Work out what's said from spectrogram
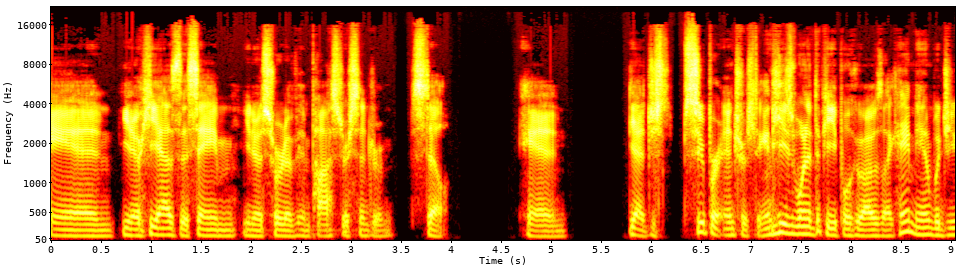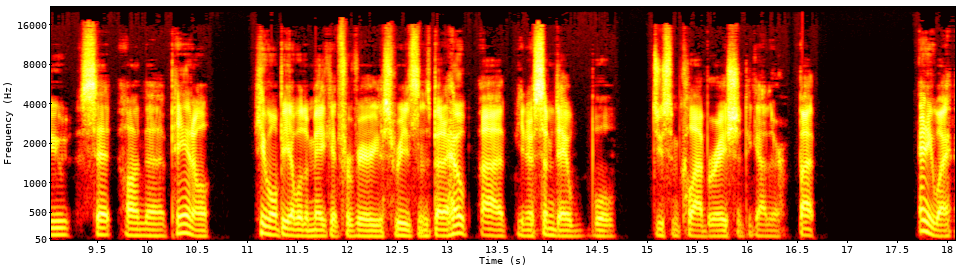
And, you know, he has the same, you know, sort of imposter syndrome still. And yeah, just super interesting. And he's one of the people who I was like, hey, man, would you sit on the panel? He won't be able to make it for various reasons, but I hope, uh, you know, someday we'll do some collaboration together. But anyway,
